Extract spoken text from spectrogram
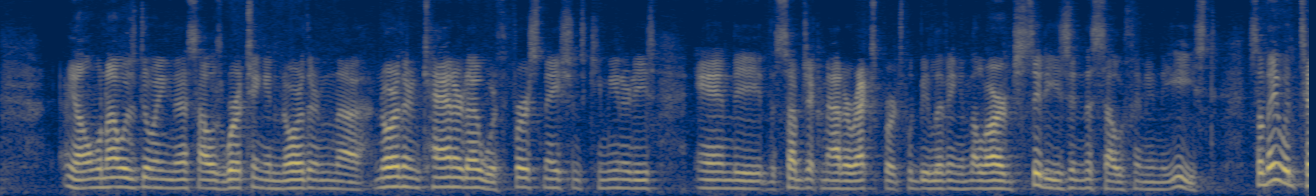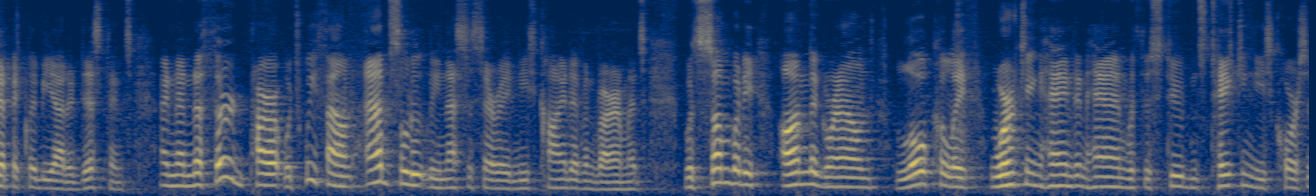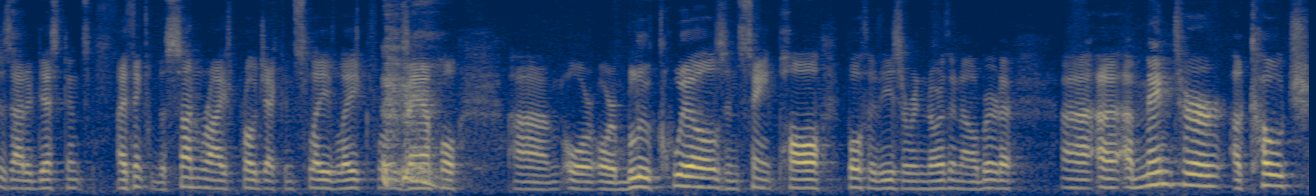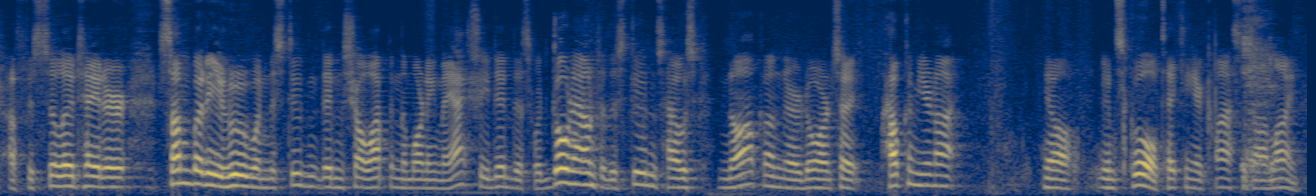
you know, when I was doing this, I was working in northern, uh, northern Canada with First Nations communities, and the, the subject matter experts would be living in the large cities in the south and in the east. So they would typically be at a distance. And then the third part, which we found absolutely necessary in these kind of environments, was somebody on the ground locally working hand in hand with the students taking these courses at a distance. I think of the Sunrise Project in Slave Lake, for example, um, or, or Blue Quills in St. Paul. Both of these are in northern Alberta. Uh, a, a, mentor, a coach, a facilitator, somebody who, when the student didn't show up in the morning, they actually did this, would go down to the student's house, knock on their door, and say, How come you're not you know, in school taking your classes online?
